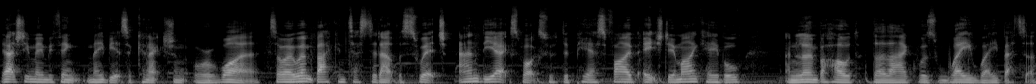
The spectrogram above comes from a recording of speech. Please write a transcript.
it actually made me think maybe it's a connection or a wire. So I went back and tested out the Switch and the Xbox with the PS5 HDMI cable and lo and behold the lag was way way better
